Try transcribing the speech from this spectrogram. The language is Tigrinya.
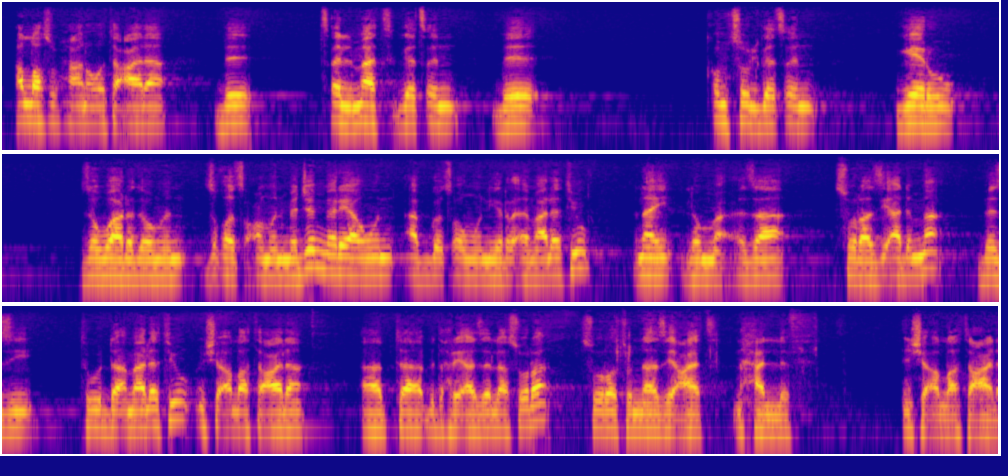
ኣላህ ስብሓነሁ ወተዓላ ብጸልማት ገጽን ብቅምሱል ገጽን ገይሩ ዘዋርዶምን ዝቐጽዖምን መጀመርያ እውን ኣብ ገጾም ውን ይረአ ማለት እዩ ናይ ሎማ እዛ ሱራ እዚኣ ድማ በዚ ትውዳእ ማለት እዩ እንሻ ላ ተላ ኣብታ ብድሕሪኣ ዘላ ሱራ ሱረቱ ናዚዓት ንሓልፍ እንሻ ላ ተላ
